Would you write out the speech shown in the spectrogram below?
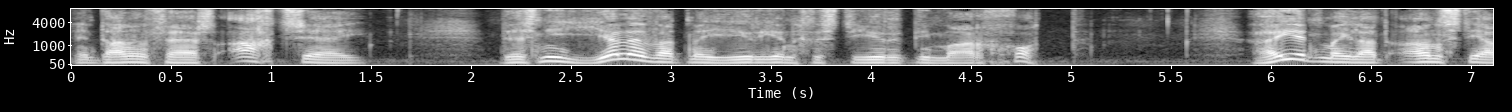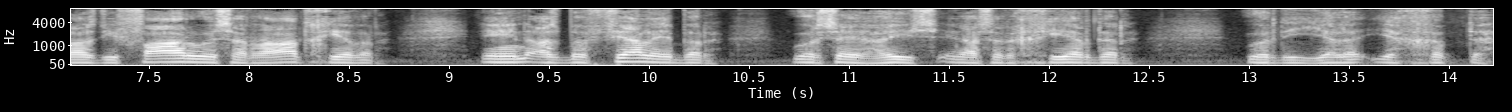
En dan in vers 8 sê hy: "Dis nie julle wat my hierheen gestuur het nie, maar God." Hy het my laat aanstel as die Farao se raadgewer en as bevelhebber oor sy huis en as regerder oor die hele Egipte.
